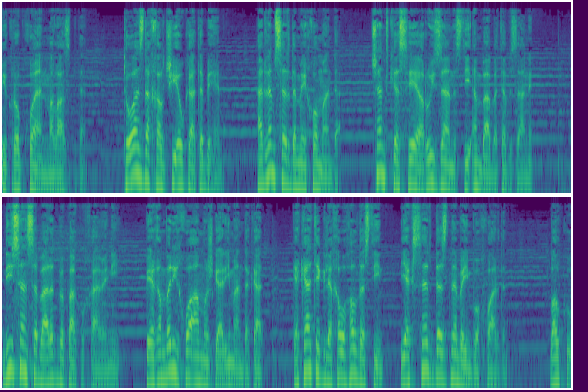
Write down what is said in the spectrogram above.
میکرۆب خۆیان مەڵاس بدەن تۆ واز لە خەڵکی ئەو کاتە بهێنە، هەر لەم سەردەمەی خۆماندا چەند کەس هەیە ڕووی زانستی ئەم بابەتە بزانێت، دیسان سەبارەت بە پاکوخاوێنی، پێغەمبەری خوا ئامۆژگاریمان دەکات کە کاتێک لە خەو هەڵدەستین یەکسەر دەست نەبەین بۆ خواردن، بەڵکو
